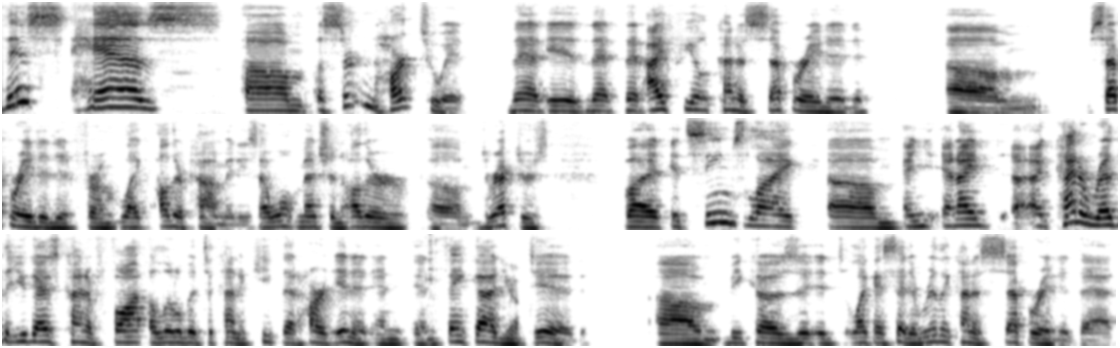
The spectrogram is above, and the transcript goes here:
this has um, a certain heart to it that is that that I feel kind of separated um, separated it from like other comedies. I won't mention other um, directors but it seems like um and and i i kind of read that you guys kind of fought a little bit to kind of keep that heart in it and and thank god you Yep. did um because it, like i said it really kind of separated that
